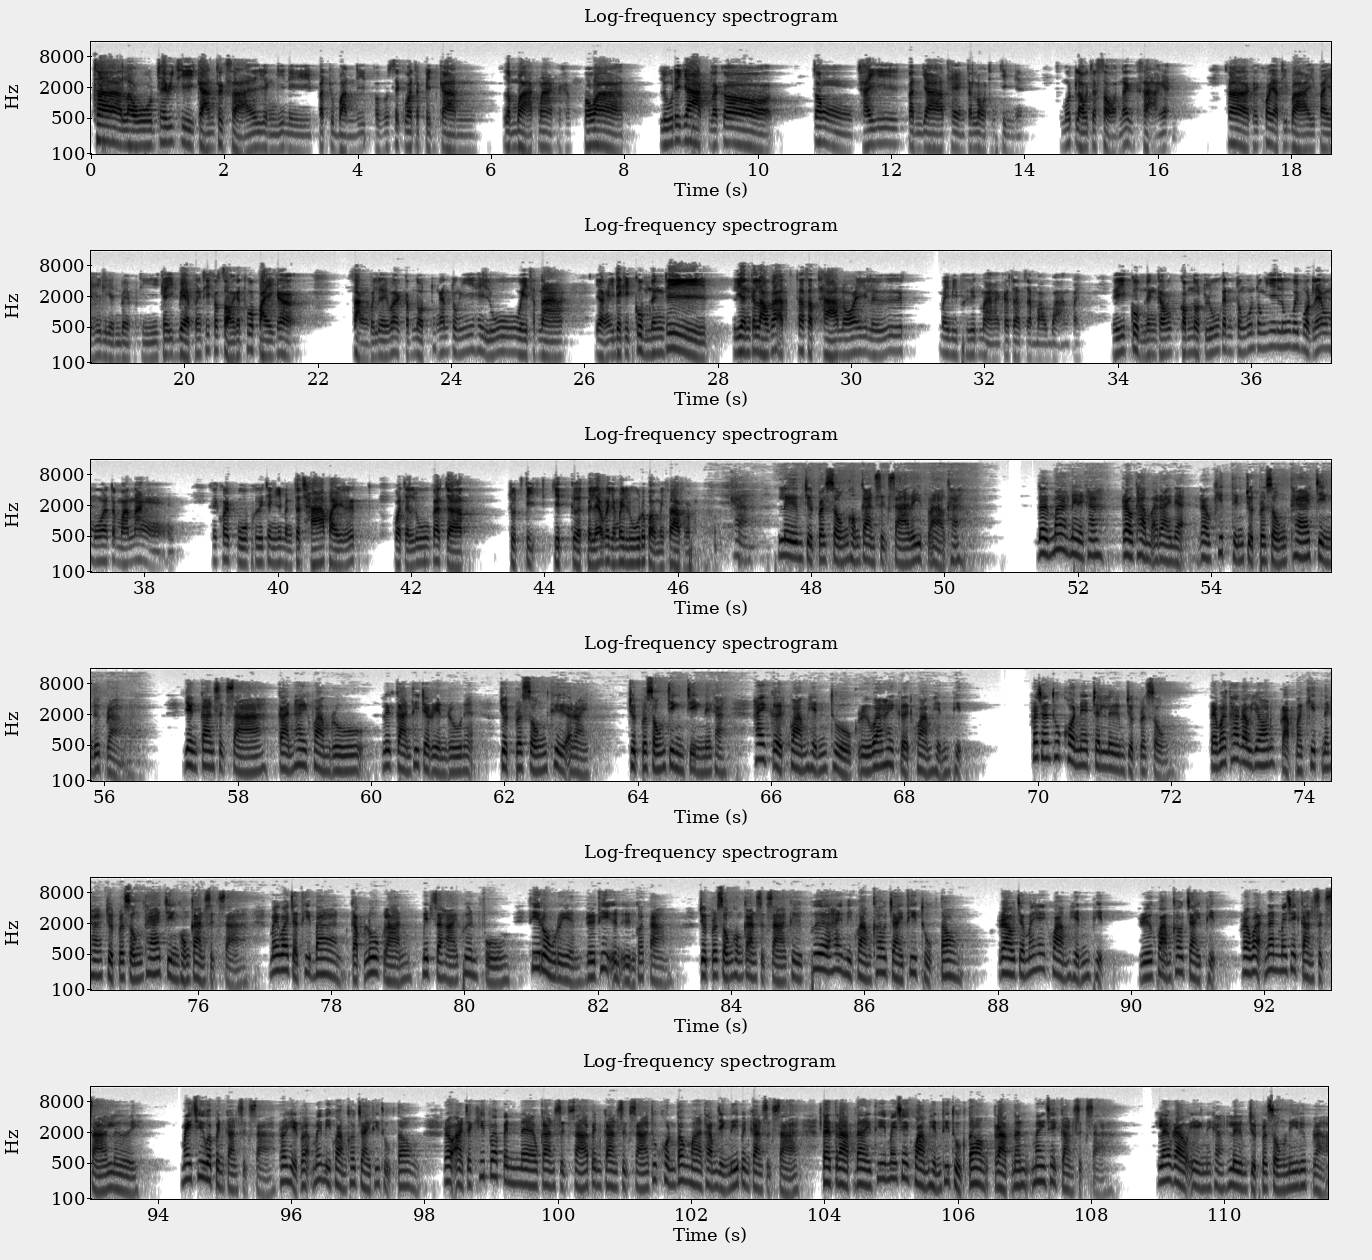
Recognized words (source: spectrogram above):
ถ้าเราใช้วิธีการศึกษาอย่างนี้ในปัจจุบันนี้ผมรู้สึกว่าจะเป็นการลำบากมากครับ เพราะว่ารู้ได้ยากแล้วก็ ต้องใช้ปัญญาแทงตลอดจริง ๆ เนี่ย สมมติเราจะสอนนักศึกษาเนี่ยถ้าค่อยๆอธิบายไปให้เรียนแบบนี้กับอีกแบบนึงที่เขาสอนกันทั่วไปก็สั่งไปเลยว่ากำหนดตรงนั้นตรงนี้ให้รู้เวทนา อย่างเด็กอีกกลุ่มหนึ่งที่เรียนกับเราก็ถ้าศรัทธาน้อยหรือไม่มีพื้นมาก็จะจะเบาบางไปหรืออีกกลุ่มหนึ่งเขากำหนดรู้กันตรงนู้นตรงนี้รู้ไปหมดแล้วมัวจะมานั่ง ค่อยๆปูพื้นอย่างนี้มันจะช้าไปหรือกว่าจะรู้ก็จะจุดติจิตเกิดไปแล้วก็ยังไม่รู้หรือเปล่าไม่ทราบครับ ค่ะ ลืมจุดประสงค์ของการศึกษาหรือเปล่าคะโดยมากเนี่ยนะคะ เราทำอะไรเนี่ย เราคิดถึงจุดประสงค์แท้จริงหรือเปล่า อย่างการศึกษาการให้ความรู้หรือการที่จะเรียนรู้เนี่ย จุดประสงค์คืออะไร จุดประสงค์จริงๆเนี่ยค่ะ ให้เกิดความเห็นถูกหรือว่าให้เกิดความเห็นผิด เพราะฉะนั้นทุกคนเนี่ยจะลืมจุดประสงค์ แต่ว่าถ้าเราย้อนกลับมาคิดนะคะ จุดประสงค์แท้จริงของการศึกษา ไม่ว่าจะที่บ้านกับลูกหลาน มิตรสหายเพื่อนฝูง ที่โรงเรียนหรือที่อื่นๆก็ตาม จุดประสงค์ของการศึกษาคือเพื่อให้มีความเข้าใจที่ถูกต้อง เราจะไม่ให้ความเห็นผิด หรือความเข้าใจผิด เพราะว่านั่นไม่ใช่การศึกษาเลย ไม่ชื่อว่าเป็นการศึกษา เพราะเหตุว่าไม่มีความเข้าใจที่ถูกต้อง เราอาจจะคิดว่าเป็นแนวการศึกษาเป็นการศึกษาทุกคนต้องมาทำอย่างนี้เป็นการศึกษา แต่ตราบใดที่ไม่ใช่ความเห็นที่ถูกต้อง ตราบนั้นไม่ใช่การศึกษา แล้วเราเองนะคะลืมจุดประสงค์นี้หรือเปล่า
